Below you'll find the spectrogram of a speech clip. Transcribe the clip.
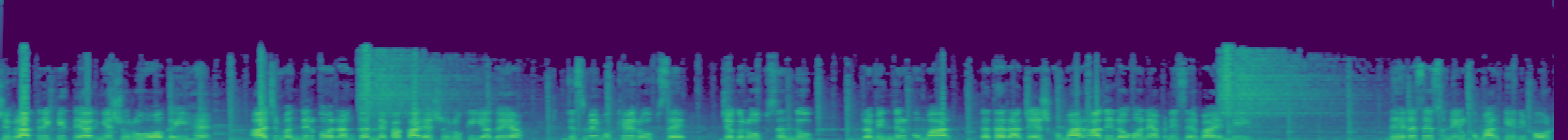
शिवरात्रि की तैयारियाँ शुरू हो गई हैं। आज मंदिर को रंग करने का कार्य शुरू किया गया, जिसमें मुख्य रूप से जगरूप, संदूप, रविंद्र कुमार तथा राजेश कुमार आदि लोगों ने अपनी सेवाएँ दी देहरा से सुनील कुमार की रिपोर्ट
